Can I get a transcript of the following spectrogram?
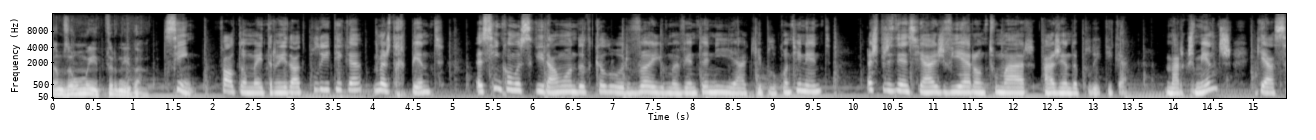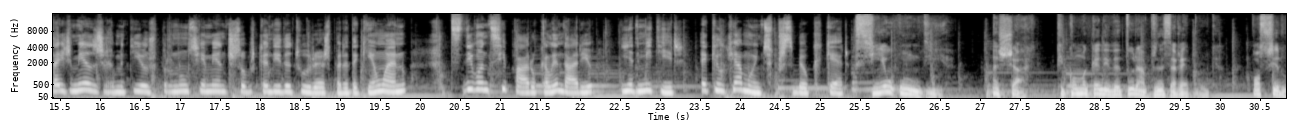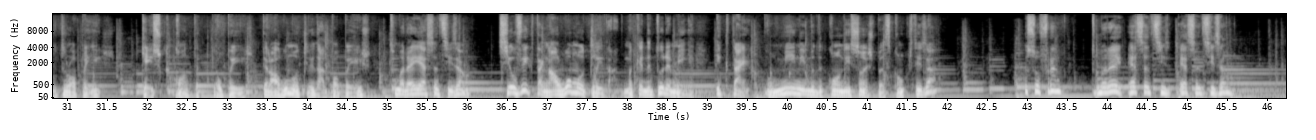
Estamos a uma eternidade. Sim, falta uma eternidade política, mas de repente, assim como a seguir à onda de calor veio uma ventania aqui pelo continente, as presidenciais vieram tomar a agenda política. Marcos Mendes, que há seis meses remetia os pronunciamentos sobre candidaturas para daqui a um ano, decidiu antecipar o calendário e admitir aquilo que há muito se percebeu que quer. Se eu um dia achar que com uma candidatura à presidência da República posso ser útil ao país, que é isso que conta, que é o país, ter alguma utilidade para o país, tomarei essa decisão. Se eu vi que tem alguma utilidade, uma candidatura minha, e que tem um mínimo de condições para se concretizar, eu sou franco tomarei essa, essa decisão.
